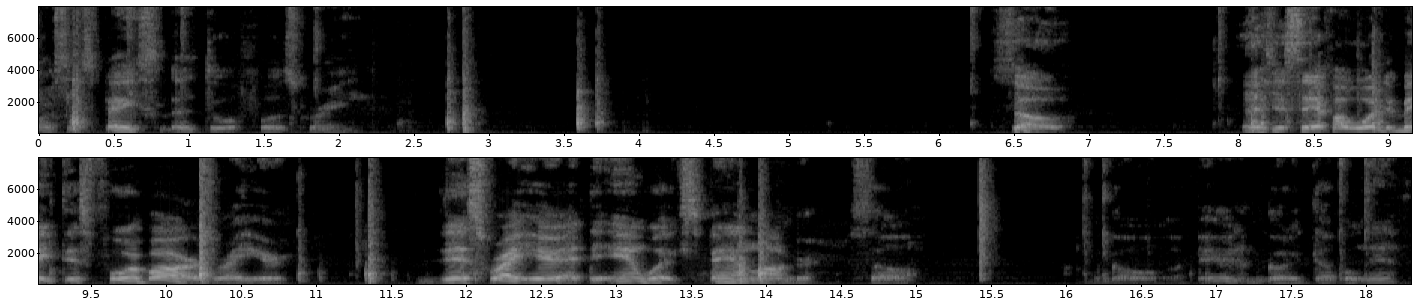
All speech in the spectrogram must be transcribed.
or some space. Let's do a full screen. So let's just say if I wanted to make this four bars right here, this right here at the end will expand longer. So I'm gonna go up there and I'm gonna go to double length,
